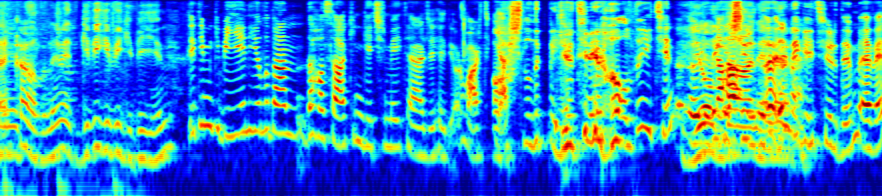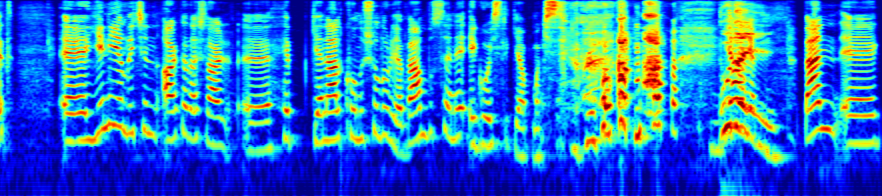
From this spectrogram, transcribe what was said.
Sen kaldın evet gibi gibi gibiyim. Dediğim gibi yeni yılı ben daha sakin geçirmeyi tercih ediyorum. Artık yaşlılık belirtileri olduğu için. Öyle de değil Öyle mi? de geçirdim evet. Ee, yeni yıl için arkadaşlar e, hep genel konuşulur ya ben bu sene egoistlik yapmak istiyorum. Bu da Yani iyi. Ben e,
